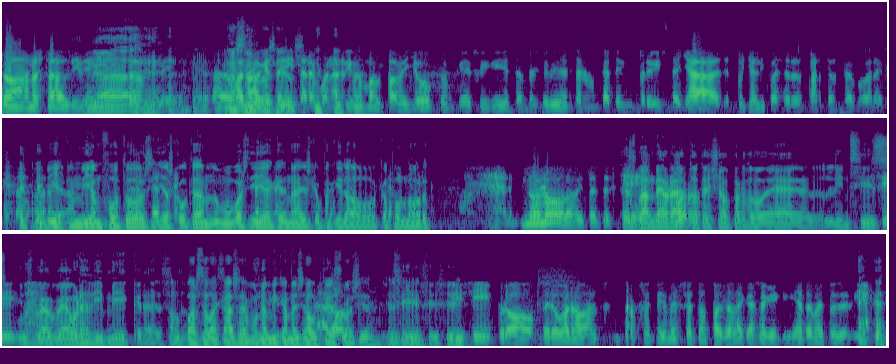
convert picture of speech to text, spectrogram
No, no està al nivell. No, no està al nivell. Uh, gràcies, bueno, gràcies. aquesta nit, ara, quan arribem al pavelló, com que sigui, també si havia de tenir un càtering previst allà, després ja li passaré el part del Pep a veure què tal. Envia, envia'm fotos i, escolta'm, no m'ho vas dir, que anaves cap aquí dalt, cap al nord? No, no, la veritat és que... Es van veure, bueno, tot això, perdó, eh, l'incís, sí. us veu veure dimecres. Al pas de la casa, una mica més alt Claro. que Suècia. Sí, sí, sí. Sí, sí, però, però bueno, el, he més fet el pas de la casa que aquí, eh, també t'ho he de dir.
